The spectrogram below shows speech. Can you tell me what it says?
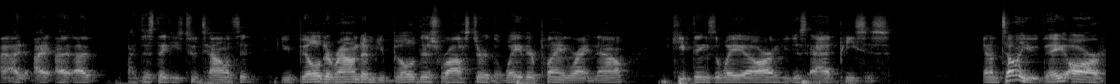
I, I, I, I, I just think he's too talented. You build around him, you build this roster the way they're playing right now. You keep things the way they are, you just add pieces. And I'm telling you, they are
